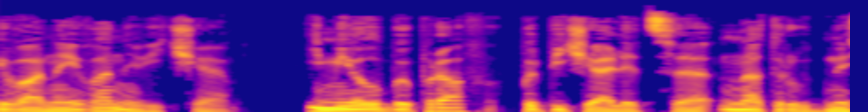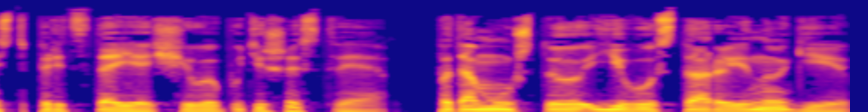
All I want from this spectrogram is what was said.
Ивана Ивановича, имел бы прав попечалиться на трудность предстоящего путешествия, потому что его старые ноги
